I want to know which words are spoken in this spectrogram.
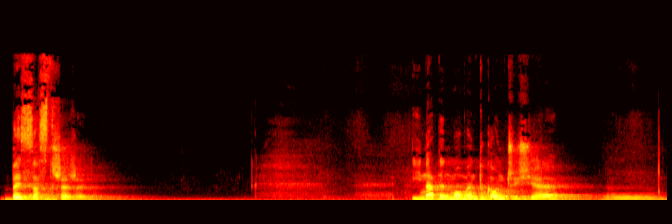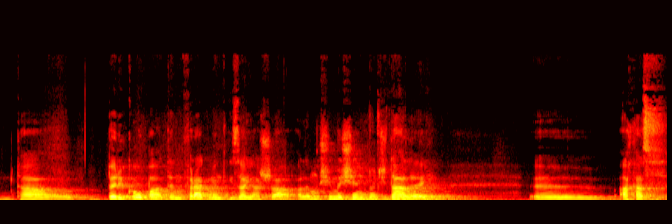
bez zastrzeżeń. I na ten moment kończy się y, ta perykopa, ten fragment Izajasza, ale musimy sięgnąć dalej. Y, Achaz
